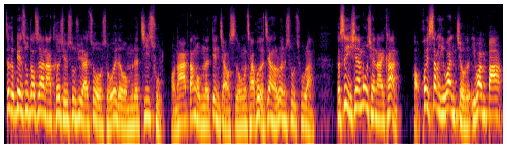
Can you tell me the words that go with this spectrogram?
这个变数都是要拿科学数据来做所谓的我们的基础，哦，拿当我们的垫脚石，我们才会有这样的论述出来。可是以现在目前来看，好，会上一万九的、一万八，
